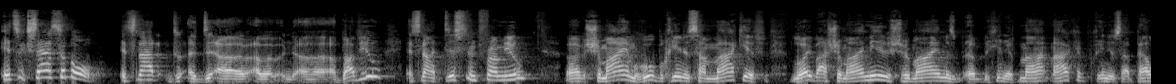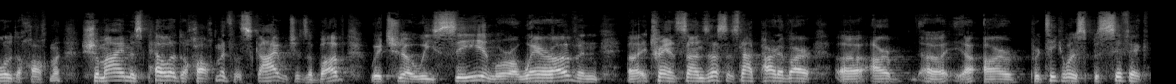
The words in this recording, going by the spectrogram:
It's accessible. It's not uh, uh, uh, above you. It's not distant from you. Shemaim hu b'chinas hamakif loy b'shemayim. Shemaim is b'chinas makif b'chinas hapela de chachma. Shemaim is pela de chachma. It's the sky which is above, which uh, we see and we're aware of, and uh, it transcends us. It's not part of our uh, our uh, our particular specific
